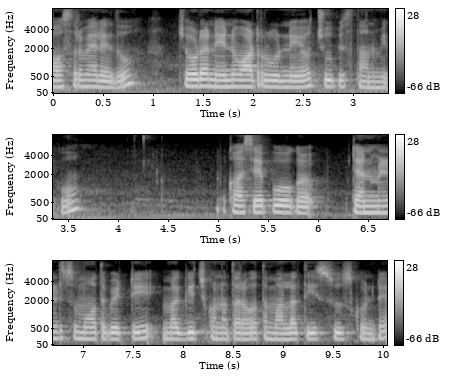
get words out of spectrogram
అవసరమే లేదు. చూడండి ఎన్ని వాటర్ ఉన్నాయో చూపిస్తాను మీకు. కాసేపు ఒక టెన్ మినిట్స్ మూత పెట్టి మగ్గించుకున్న తర్వాత మళ్ళీ తీసి చూసుకుంటే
